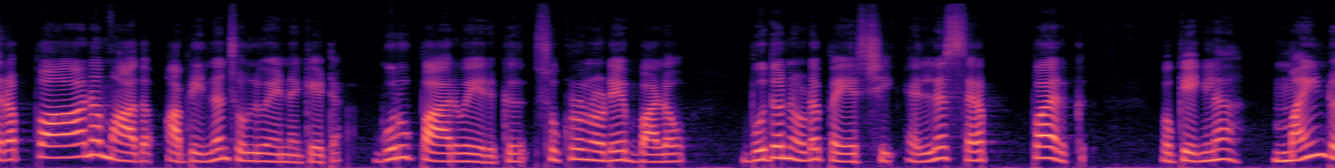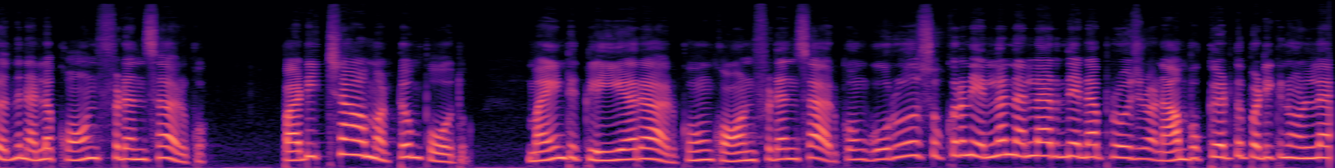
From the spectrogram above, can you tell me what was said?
சிறப்பான மாதம் அப்படின்னு தான் சொல்லுவேன் என்ன கேட்டால் குரு பார்வை இருக்குது சுக்ரனுடைய பலம் புதனோட பயிற்சி எல்லாம் சிறப்பாக இருக்குது ஓகேங்களா? மைண்ட் வந்து நல்ல கான்ஃபிடென்ஸாக இருக்கும். படித்தா மட்டும் போதும். மைண்டு கிளியராக இருக்கும் கான்ஃபிடென்ஸாக இருக்கும். குரு சுக்கரன் எல்லாம் நல்லா இருந்து என்ன பிரயோஜனம்? நான் புக் எடுத்து படிக்கணும்ல.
